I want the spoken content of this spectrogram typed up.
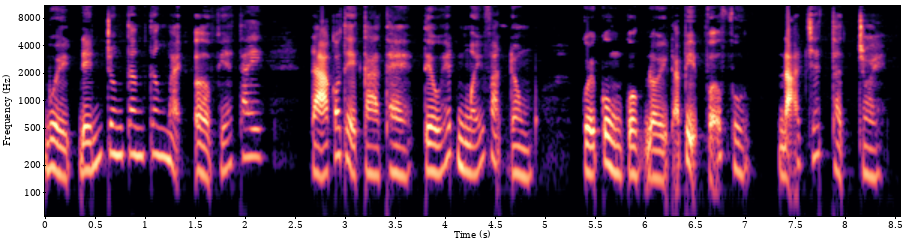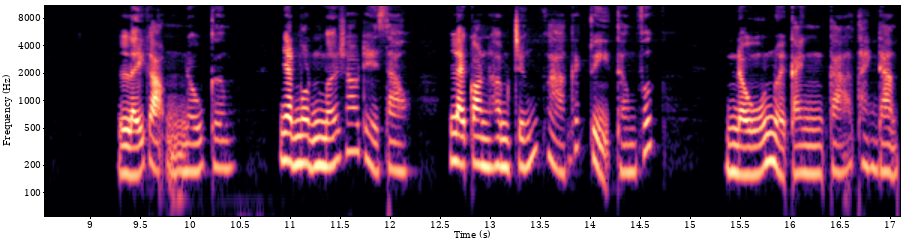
buổi đến trung tâm thương mại ở phía Tây, đã có thể cà thẻ tiêu hết mấy vạn đồng. Cuối cùng cuộc đời đã bị vỡ vụn, đã chết thật rồi. Lấy gạo nấu cơm, nhặt một mớ rau để xào, lại còn hầm trứng gà cách thủy thơm phức. Nấu nồi canh cá thanh đạm,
